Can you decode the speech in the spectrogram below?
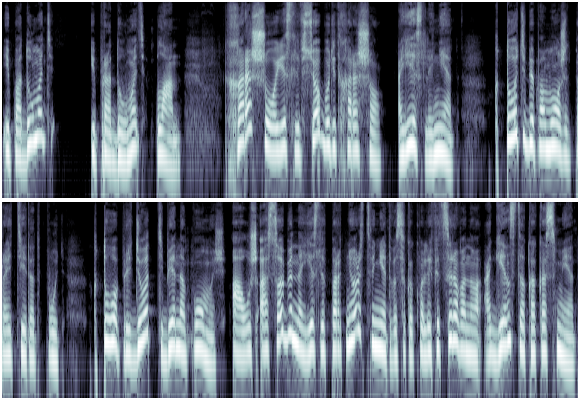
и подумать и продумать план. Хорошо, если все будет хорошо, а если нет? Кто тебе поможет пройти этот путь? Кто придет тебе на помощь. А уж особенно, если в партнерстве нет высококвалифицированного агентства, как Осмед.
